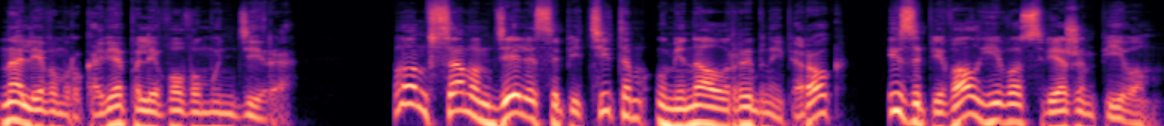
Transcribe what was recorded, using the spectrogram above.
на левом рукаве полевого мундира. Он в самом деле с аппетитом уминал рыбный пирог и запивал его свежим пивом.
